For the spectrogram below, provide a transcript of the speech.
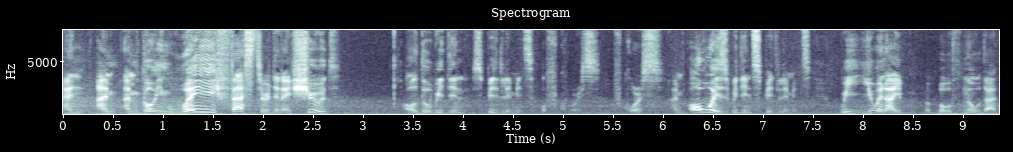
And I'm, I'm going way faster than I should, although within speed limits, of course. Of course, I'm always within speed limits. We, you and I both know that.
